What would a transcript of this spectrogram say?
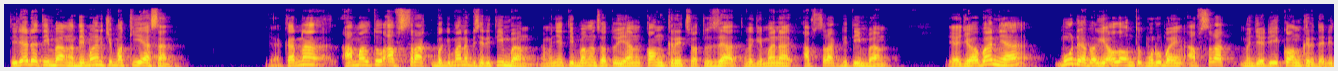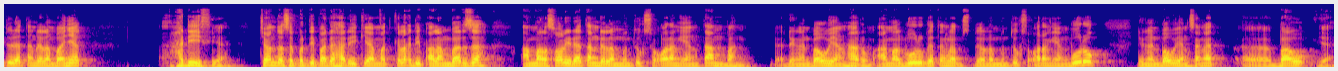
tidak ada timbangan, timbangan cuma kiasan. Ya, karena amal itu abstrak, bagaimana bisa ditimbang? Namanya timbangan suatu yang konkret, suatu zat, bagaimana abstrak ditimbang? Ya, jawabannya mudah bagi Allah untuk merubah yang abstrak menjadi konkret dan itu datang dalam banyak hadis ya. Contoh seperti pada hari kiamat kelak di alam barzah, amal soleh datang dalam bentuk seorang yang tampan ya, dengan bau yang harum. Amal buruk datang dalam, dalam bentuk seorang yang buruk dengan bau yang sangat uh, bau ya.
